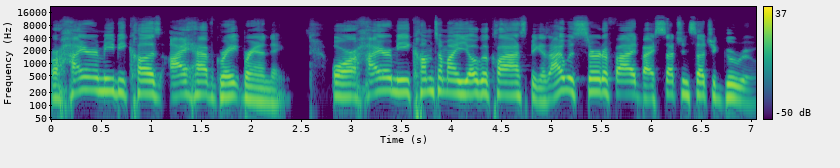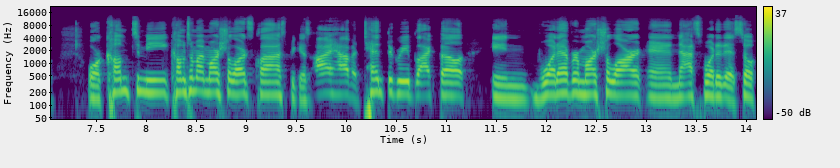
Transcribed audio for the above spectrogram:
or hire me because I have great branding, or hire me, come to my yoga class because I was certified by such and such a guru, or come to me, come to my martial arts class because I have a 10th degree black belt in whatever martial art, and that's what it is. So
